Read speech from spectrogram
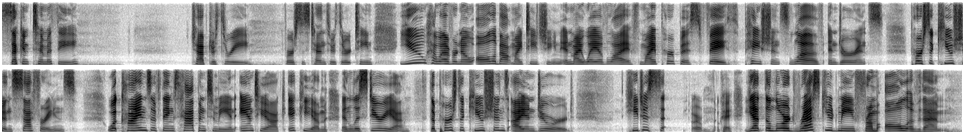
2 Timothy chapter 3 verses 10 through 13. You, however, know all about my teaching and my way of life, my purpose, faith, patience, love, endurance, persecution, sufferings. What kinds of things happened to me in Antioch, Iconium, and Lystra? The persecutions I endured. He just or, er, okay, yet the Lord rescued me from all of them.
